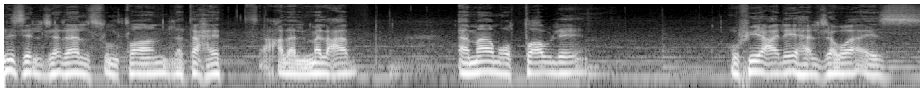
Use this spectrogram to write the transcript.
نزل جلال السلطان لتحت على الملعب امامه الطاولة وفي عليها الجوائز.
